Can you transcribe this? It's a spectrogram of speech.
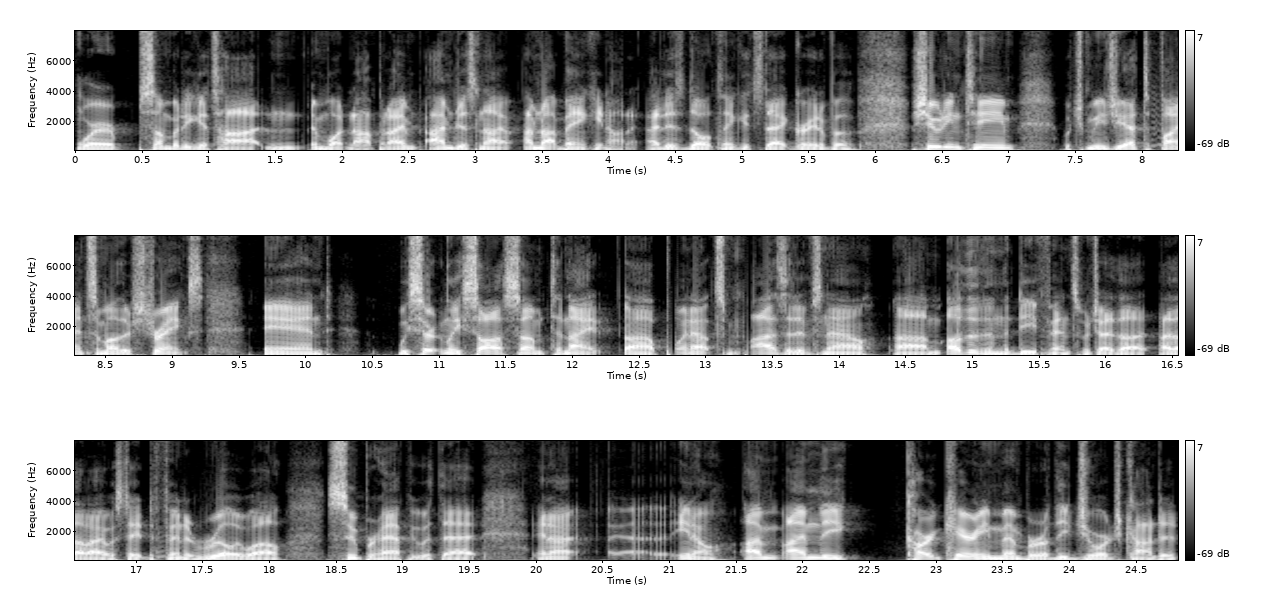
where somebody gets hot and, and whatnot, but I'm I'm just not I'm not banking on it. I just don't think it's that great of a shooting team, which means you have to find some other strengths. And we certainly saw some tonight. Uh, point out some positives now, um, other than the defense, which I thought I thought Iowa State defended really well. Super happy with that, and I, uh, you know, I'm I'm the card carrying member of the George Conditt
